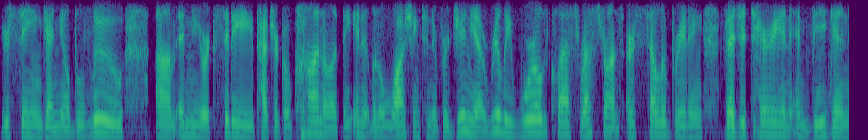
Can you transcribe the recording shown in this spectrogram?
You're seeing Daniel Boulud um, in New York City, Patrick O'Connell at the Inn at Little Washington in Virginia. Really, world class restaurants are celebrating vegetarian and vegan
